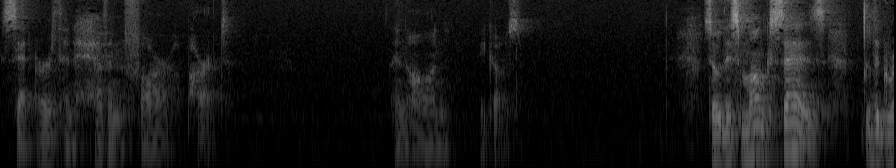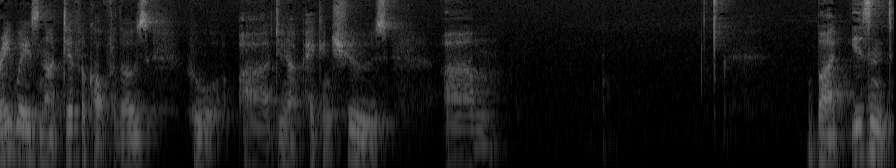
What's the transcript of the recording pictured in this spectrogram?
set earth and heaven far apart. And on it goes. So this monk says the great way is not difficult for those who uh, do not pick and choose, um, but isn't,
